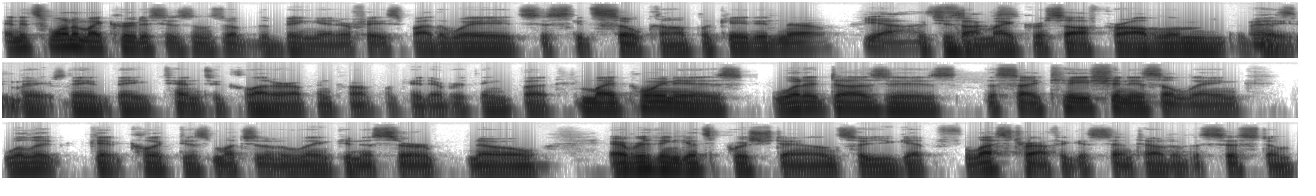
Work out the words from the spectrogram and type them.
And it's one of my criticisms of the Bing interface, by the way. It's just, it's so complicated now. Yeah. Which is a Microsoft problem. They, they, they, they tend to clutter up and complicate everything. But my point is what it does is the citation is a link. Will it get clicked as much of a link in a SERP? No. Everything gets pushed down. So you get less traffic is sent out of the system.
